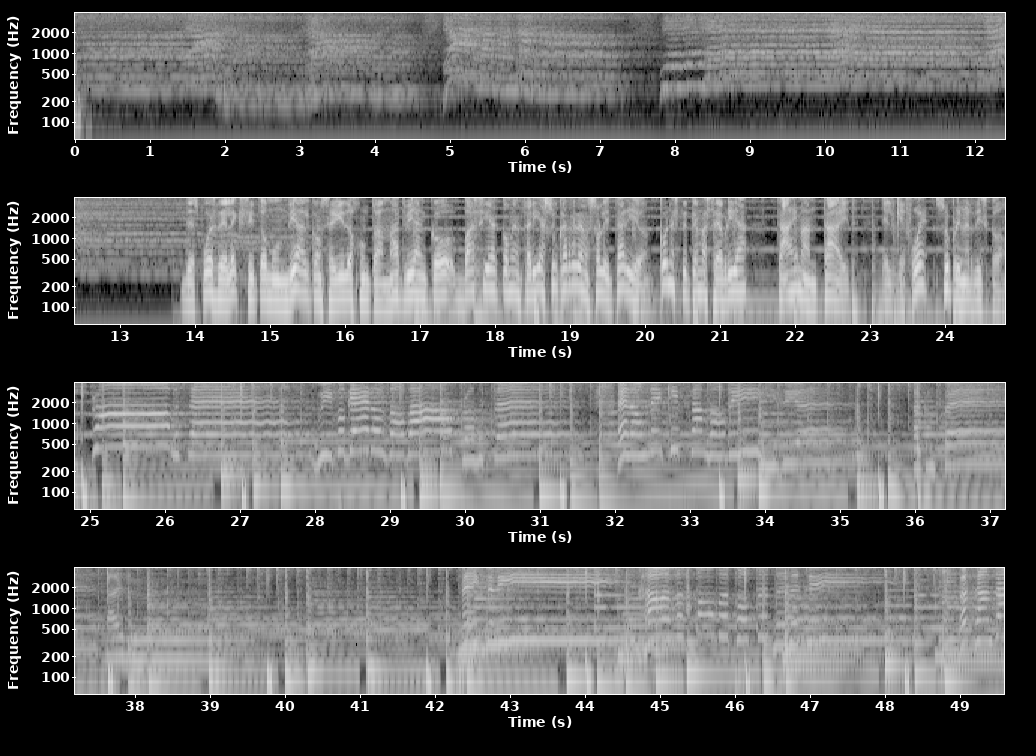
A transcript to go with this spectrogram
Después del éxito mundial conseguido junto a Matt Bianco, Basia comenzaría su carrera en solitario. Con este tema se abría Time and Tide, el que fue su primer disco. time to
